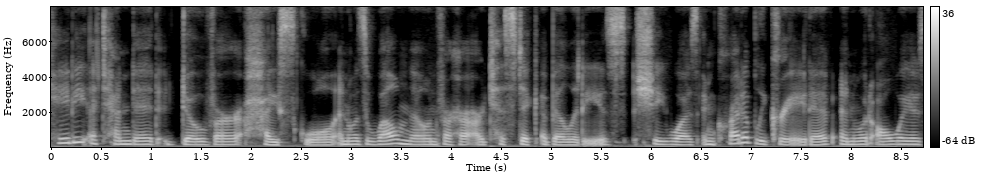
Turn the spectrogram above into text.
Katie attended Dover High School and was well known for her artistic abilities. She was incredibly creative and would always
